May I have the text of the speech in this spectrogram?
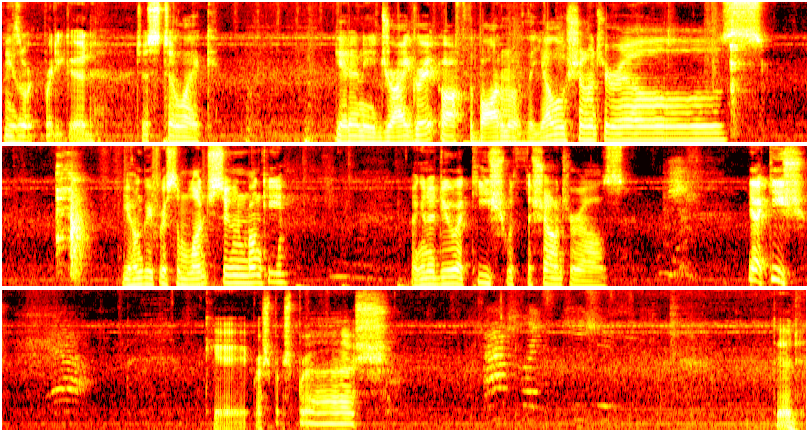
These work pretty good. Just to like get any dry grit off the bottom of the yellow chanterelles. You hungry for some lunch soon, monkey? I'm gonna do a quiche with the chanterelles. Yeah, quiche. Yeah. Okay, brush, brush, brush. Ash likes quiches. Good.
